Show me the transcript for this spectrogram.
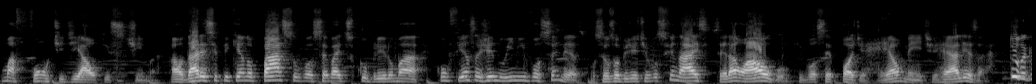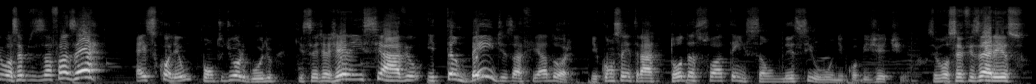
uma fonte de autoestima. Ao dar esse pequeno passo, você vai descobrir uma confiança genuína em você mesmo. Os seus objetivos finais serão algo que você pode realmente realizar. Tudo o que você precisa fazer é escolher um ponto de orgulho que seja gerenciável e também desafiador e concentrar toda a sua atenção nesse único objetivo. Se você fizer isso,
